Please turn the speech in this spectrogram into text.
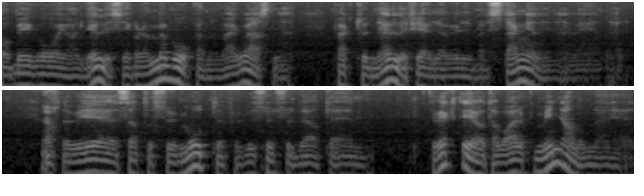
å bli gå i aldeles i glemmeboka når Vegvesenet fikk tunnel i fjellet og ville bare stenge denne veien der. Ja. Så vi setter oss imot det, for vi syns jo det at det er, det er viktig å ta vare på minnene om det her.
